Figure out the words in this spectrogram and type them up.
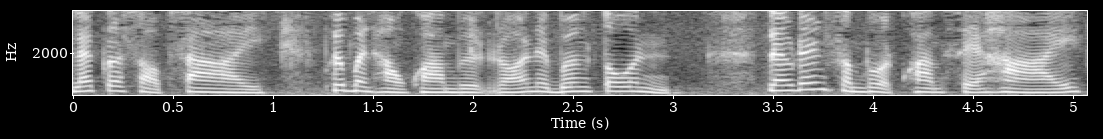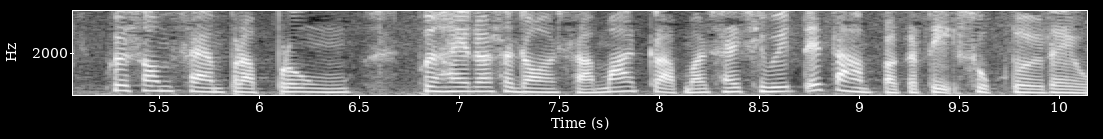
และกระสอบทราย เพื่อบรรเทาความเดือดร้อนในเบื้องต้น แล้วเร่งสำรวจความเสียหาย เพื่อซ่อมแซมปรับปรุง เพื่อให้ราษฎรสามารถกลับมาใช้ชีวิตได้ตามปกติสุขโดยเร็ว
